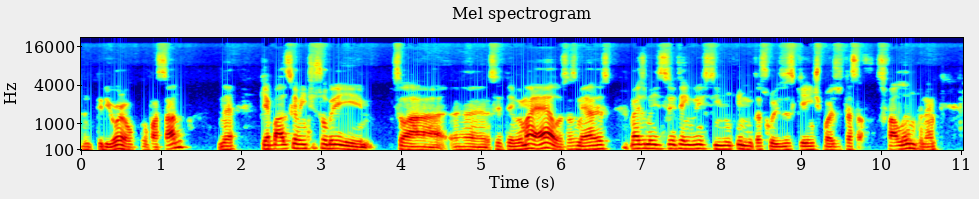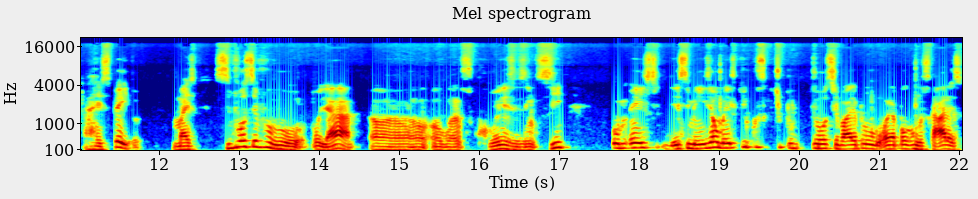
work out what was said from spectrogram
anterior, ao passado, né, que é basicamente sobre sei lá, uh, setembro amarelo, essas merdas, mas o mês de setembro em si não tem muitas coisas que a gente pode estar falando, né, a respeito. Mas se você for olhar uh, algumas coisas em si, o mês, esse mês é um mês que, tipo, você vai olhar para alguns caras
